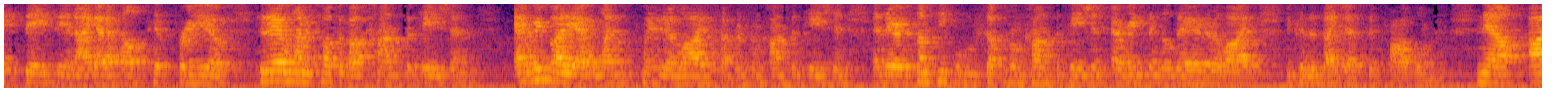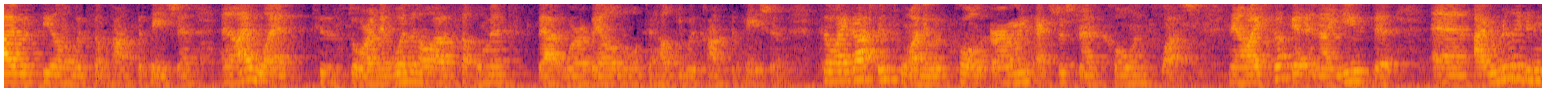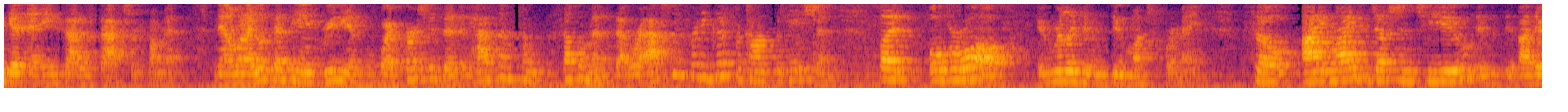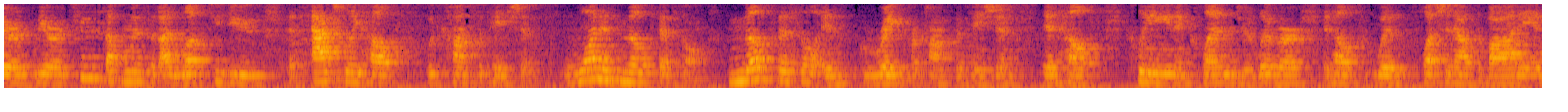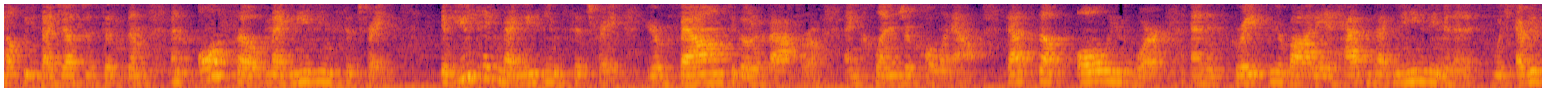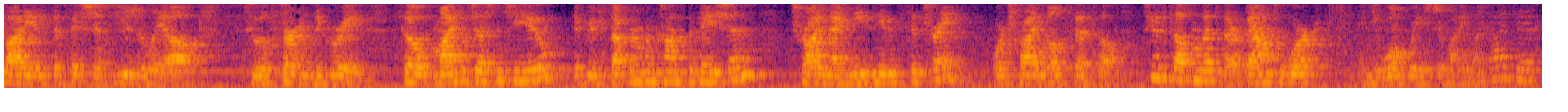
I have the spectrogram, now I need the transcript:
it's Stacy and I got a health tip for you. Today I want to talk about constipation. Everybody at one point in their lives suffers from constipation and there are some people who suffer from constipation every single day of their lives because of digestive problems. Now I was dealing with some constipation and I went to the store and there wasn't a lot of supplements that were available to help you with constipation. So I got this one, it was called Irwin Extra Strength Colon Flush. Now I took it and I used it and I really didn't get any satisfaction from it. Now when I looked at the ingredients before I purchased it, it had some, some supplements that were actually pretty good for constipation. But overall, it really didn't do much for me. So I, my suggestion to you is uh, there, there are two supplements that I love to use that actually help with constipation. One is milk thistle. Milk thistle is great for constipation. It helps clean and cleanse your liver. It helps with flushing out the body. It helps with your digestive system. And also magnesium citrate. If you take magnesium citrate, you're bound to go to the bathroom and cleanse your colon out. That stuff always works and it's great for your body. It has magnesium in it, which everybody is deficient usually of to a certain degree. So my suggestion to you, if you're suffering from constipation, try magnesium citrate or try milk thistle. Two supplements that are bound to work and you won't waste your money like I did.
